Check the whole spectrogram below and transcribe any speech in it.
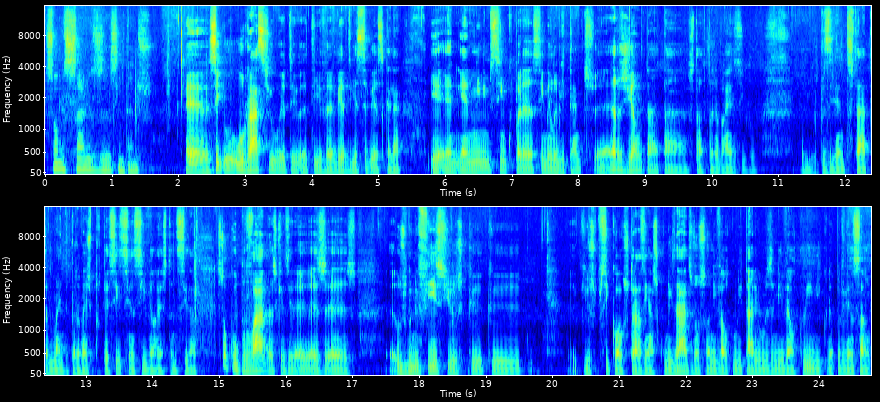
São necessários assim tantos? Uh, sim, o, o rácio, eu estive a ver, devia saber, se calhar, é, é, é mínimo 5 para 100 mil habitantes. A região está, está, está de parabéns e o, e o Presidente está também de parabéns por ter sido sensível a esta necessidade. Estão comprovadas, quer dizer, as, as, os benefícios que, que, que os psicólogos trazem às comunidades, não só a nível comunitário, mas a nível clínico, na prevenção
